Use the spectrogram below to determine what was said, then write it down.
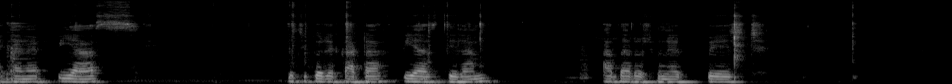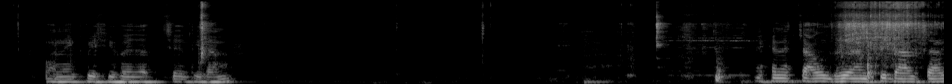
এখানে পেঁয়াজ, কুচি করে কাটা পেঁয়াজ দিলাম। আদা রসুনের পেস্ট অনেক বেশি হয়ে যাচ্ছে দিলাম। এখানে চাউল ধুয়ে আনছি ডাল চাল।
